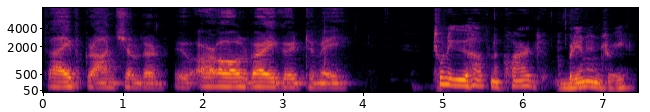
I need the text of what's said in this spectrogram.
five grandchildren who are all very good to me. Tony, you have an acquired brain injury.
